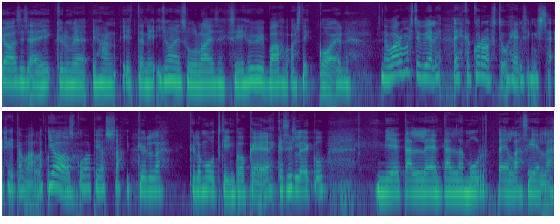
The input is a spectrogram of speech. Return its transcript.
Joo, siis ei, kyllä me ihan itteni joensuulaiseksi hyvin vahvasti koen. No varmasti vielä ehkä korostuu Helsingissä eri tavalla kuin Joo. Kuopiossa. Kyllä, kyllä muutkin kokee ehkä silleen, kun mie tälleen tällä murteella siellä.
